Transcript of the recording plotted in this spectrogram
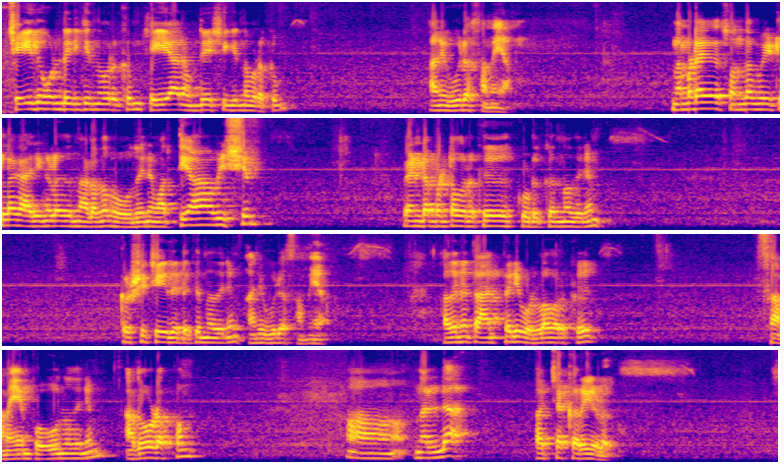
ചെയ്തുകൊണ്ടിരിക്കുന്നവർക്കും ചെയ്യാൻ ഉദ്ദേശിക്കുന്നവർക്കും അനുകൂല സമയമാണ് നമ്മുടെ സ്വന്തം വീട്ടിലെ കാര്യങ്ങൾ നടന്നു പോകുന്നതിനും അത്യാവശ്യം വേണ്ടപ്പെട്ടവർക്ക് കൊടുക്കുന്നതിനും കൃഷി ചെയ്തെടുക്കുന്നതിനും അനുകൂല സമയമാണ് അതിന് താല്പര്യമുള്ളവർക്ക് സമയം പോകുന്നതിനും അതോടൊപ്പം നല്ല പച്ചക്കറികൾ.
